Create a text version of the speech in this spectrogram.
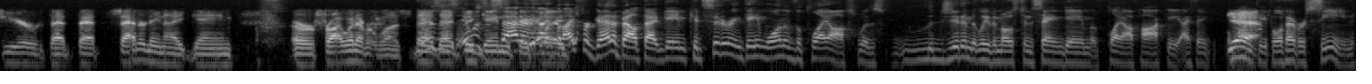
year, that that Saturday night game or Friday, whatever it was. That, it was, that it was game Saturday night, but I forget about that game, considering Game One of the playoffs was legitimately the most insane game of playoff hockey I think a yeah. lot of people have ever seen.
